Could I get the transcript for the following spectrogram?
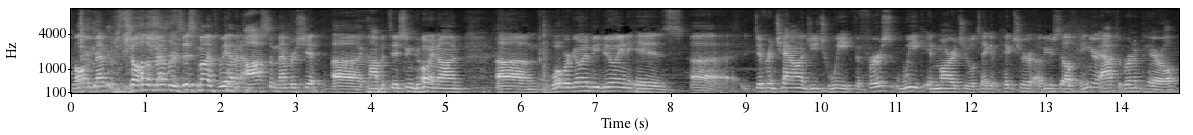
To all the members, to all the members this month, we have an awesome membership uh, competition going on. Um, what we're going to be doing is uh, different challenge each week. The first week in March, you will take a picture of yourself in your Afterburn apparel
